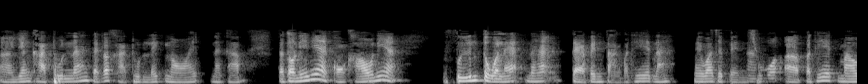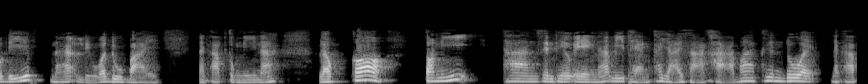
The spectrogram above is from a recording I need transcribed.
อ่ายังขาดทุนนะ แต่ก็ขาดทุนเล็กน้อยนะครับ แต่ตอนนี้เนี่ยของเขาเนี่ยฟื้นตัวแล้วนะฮะแต่เป็นต่างประเทศนะ ไม่ว่าจะเป็นครับช่วงอ่าประเทศมาลดีฟนะฮะหรือว่าดูไบนะครับ ตรงนี้นะ แล้วก็ตอนนี้ทาง CENTEL เองนะมีแผนขยายสาขามากขึ้นด้วยนะครับ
